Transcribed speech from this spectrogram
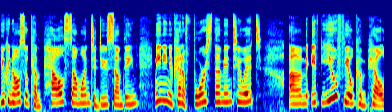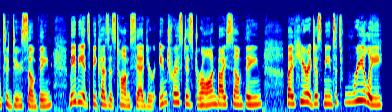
you can also compel someone to do something, meaning you kind of force them into it. Um, if you feel compelled to do something, maybe it's because, as Tom said, your interest is drawn by something. But here it just means it's really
